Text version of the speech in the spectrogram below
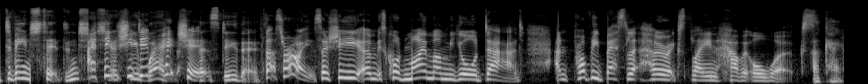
Davina pitched it, didn't she? I think she, did went, pitch it. Let's do this. That's right. So she, um, it's called My Mum, Your Dad, and probably best let her explain how it all works. Okay.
